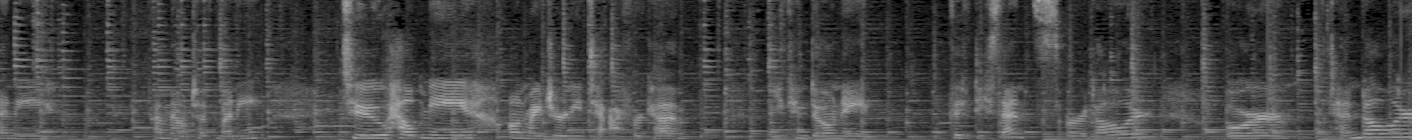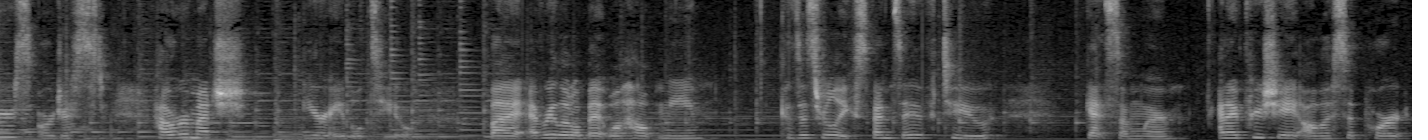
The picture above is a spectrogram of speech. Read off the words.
any amount of money to help me on my journey to Africa. You can donate 50 cents or a dollar or $10 or just however much you're able to. But every little bit will help me because it's really expensive to get somewhere. And I appreciate all the support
